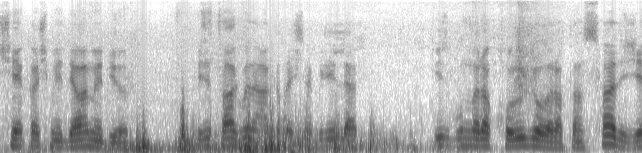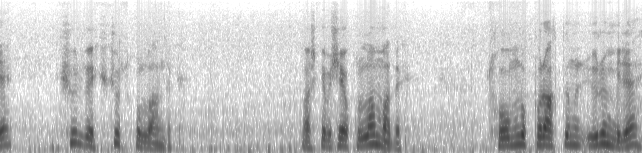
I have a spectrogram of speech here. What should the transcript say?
çiçeğe kaçmaya devam ediyor. Bizi takip eden arkadaşlar bilirler. Biz bunlara koruyucu olaraktan sadece kül ve kükürt kullandık. Başka bir şey kullanmadık. Tohumluk bıraktığımız ürün bile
